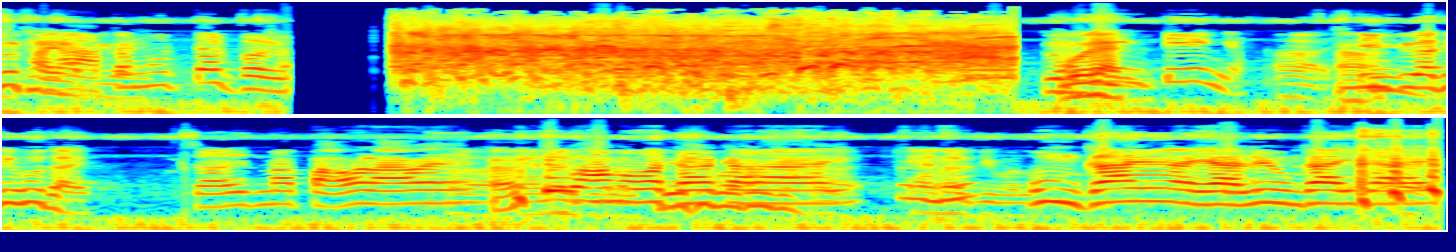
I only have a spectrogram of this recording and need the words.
શું થાય આ આ તો પીવાથી? મુત્તર ભરું તું બોલ. સમજ? ટીંગ હા, સ્ટિંગ પીવાથી શું થાય શરીરમાં પાવર આવે કામ વધારે કરાય એનર્જી ઊંઘાય હયાલી ઊંઘાઈ જાય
